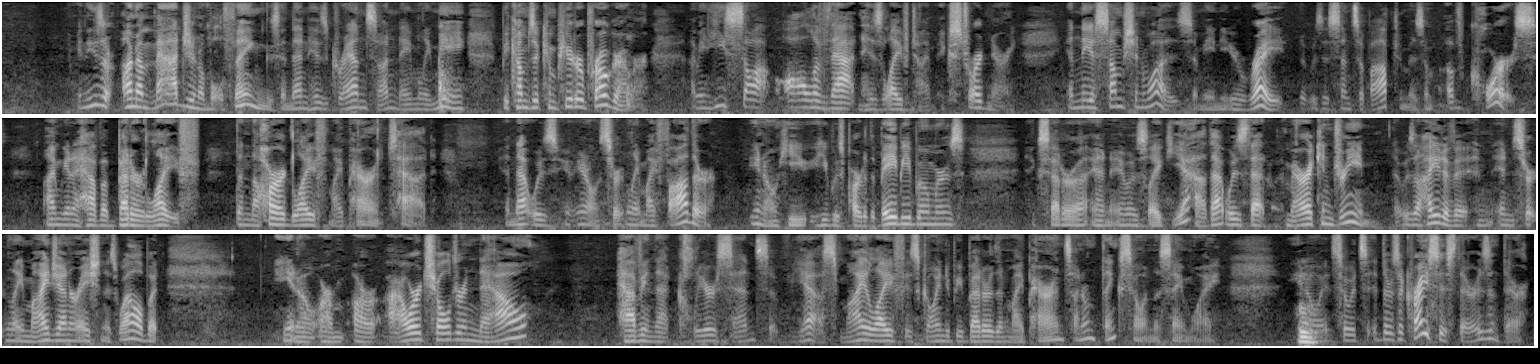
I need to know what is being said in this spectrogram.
I mean, these are unimaginable things. And then his grandson, namely me, becomes a computer programmer. I mean, he saw all of that in his lifetime. Extraordinary. And the assumption was, I mean, you're right, there was a sense of optimism. Of course, I'm going to have a better life than the hard life my parents had. And that was, you know, certainly my father, you know, he, he was part of the baby boomers, etc. And it was like, yeah, that was that American dream. That was the height of it. And, and certainly my generation as well. But, you know, are, are our children now having that clear sense of yes my life is going to be better than my parents i don't think so in the same way you mm. know so it's there's a crisis there isn't there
